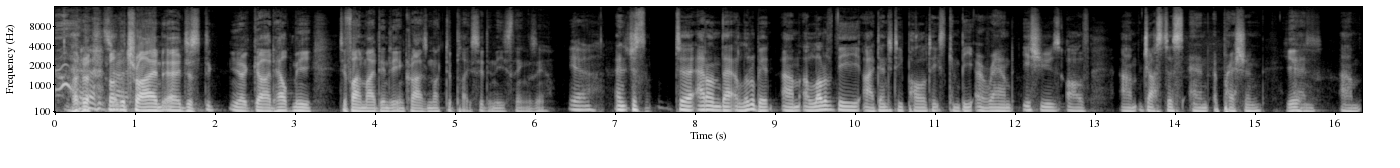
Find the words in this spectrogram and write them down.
I'd rather right. try and uh, just, you know, God help me to find my identity in Christ, not to place it in these things. Yeah. Yeah. And just to add on that a little bit, um, a lot of the identity politics can be around issues of um, justice and oppression. Yes. And um,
